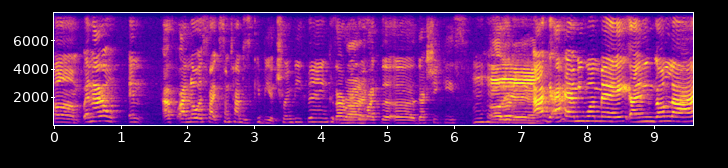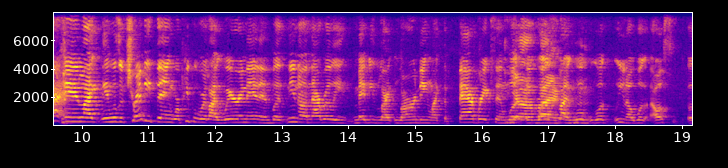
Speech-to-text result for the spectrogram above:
Um, and I don't and. I, I know it's like sometimes it could be a trendy thing because I remember Right. like the uh, dashikis. Oh yeah. I, I had me one made. I ain't even gonna lie, and like it was a trendy thing where people were like wearing it, and but you know not really maybe like learning like the fabrics and what Yeah, it was right. like Mhm. what, what you know what else uh,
